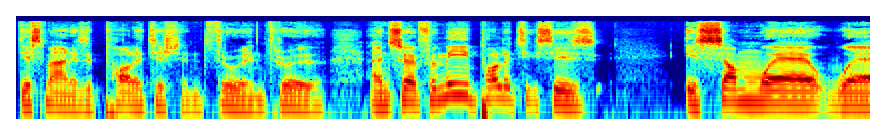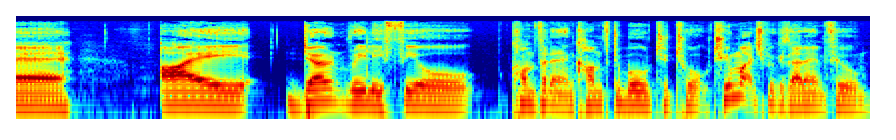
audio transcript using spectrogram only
this man is a politician through and through. And so for me, politics is is somewhere where I don't really feel confident and comfortable to talk too much because I don't feel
